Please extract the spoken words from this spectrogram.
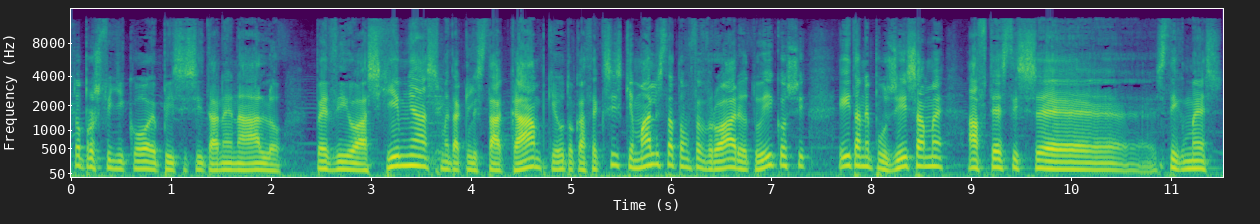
Το προσφυγικό επίσης ήταν ένα άλλο πεδίο ασχήμιας με τα κλειστά κάμπ και ούτω καθεξής. Και μάλιστα τον Φεβρουάριο του 20 ήταν που ζήσαμε αυτές τις ε, στιγμές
